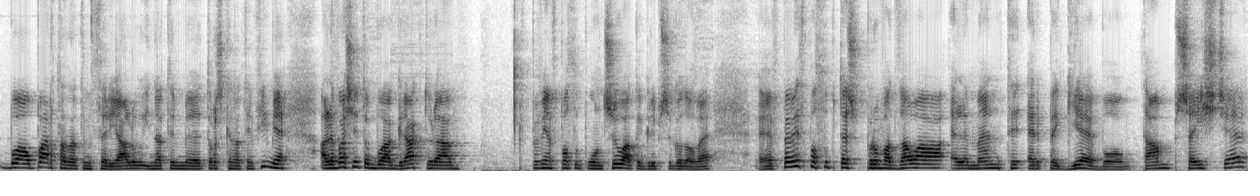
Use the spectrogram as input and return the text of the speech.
była oparta na tym serialu i na tym troszkę na tym filmie, ale właśnie to była gra, która w pewien sposób łączyła te gry przygodowe. W pewien sposób też wprowadzała elementy RPG, bo tam przejście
